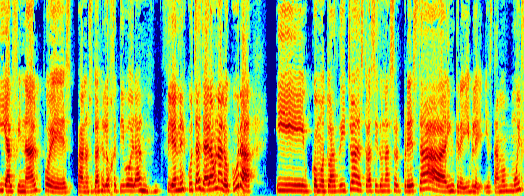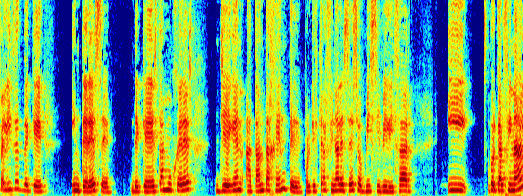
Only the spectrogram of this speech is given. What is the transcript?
Y al final, pues para nosotras el objetivo eran 100 escuchas, ya era una locura. Y como tú has dicho, esto ha sido una sorpresa increíble y estamos muy felices de que interese, de que estas mujeres lleguen a tanta gente, porque es que al final es eso, visibilizar. Y porque al final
